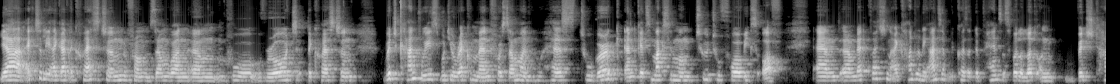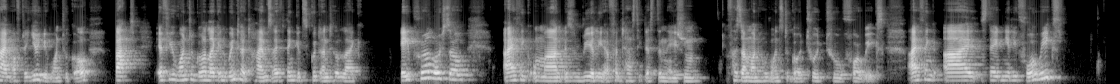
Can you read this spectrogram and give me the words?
yeah, actually, I got a question from someone um, who wrote the question Which countries would you recommend for someone who has to work and gets maximum two to four weeks off? And um, that question I can't really answer because it depends as well a lot on which time of the year you want to go. But if you want to go like in winter times, I think it's good until like April or so. I think Oman is really a fantastic destination for someone who wants to go two to four weeks. I think I stayed nearly four weeks.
